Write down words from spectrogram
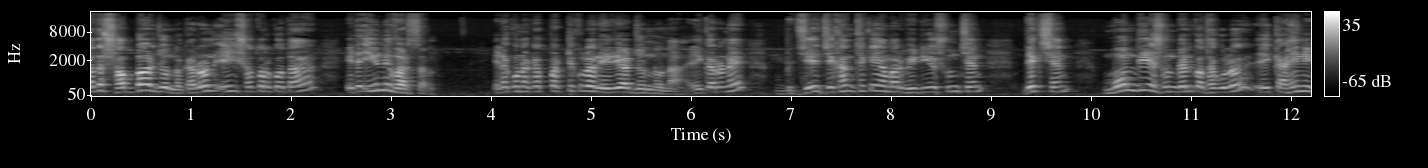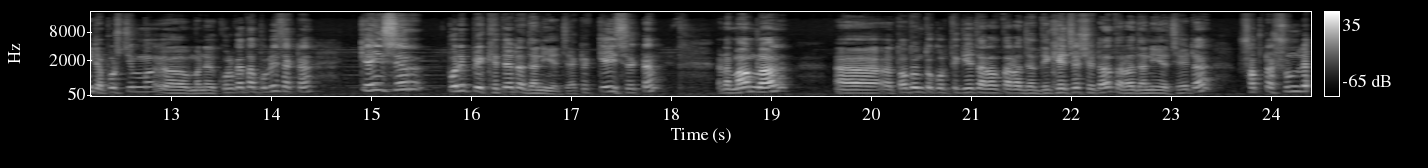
তাদের সব্বার জন্য, কারণ এই সতর্কতা, এটা ইউনিভার্সাল এটা কোনো একটা পার্টিকুলার এরিয়ার জন্য না। এই কারণে যে যেখান থেকে আমার ভিডিও শুনছেন, দেখছেন, মন দিয়ে শুনবেন কথাগুলো। এই কাহিনীটা পশ্চিম মানে কলকাতা পুলিশ একটা কেসের পরিপ্রেক্ষিতে এটা জানিয়েছে। একটা কেস, একটা একটা মামলার তদন্ত করতে গিয়ে তারা তারা যা দেখেছে সেটা তারা জানিয়েছে। এটা সবটা শুনলে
